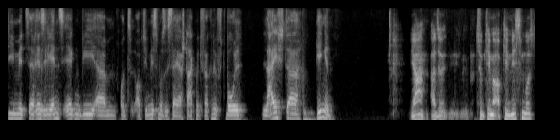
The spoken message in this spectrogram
die mit Resilienz irgendwie ähm, und Optimismus ist da ja stark mit verknüpft, wohl leichter gingen. Ja, also zum Thema Optimismus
